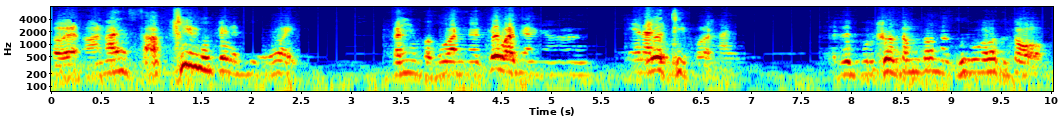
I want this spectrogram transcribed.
હવે આના સાક્ષી રૂપે હોય. કઈ ભગવાન ને કેવા એટલે પુરુષોત્તમ તો નથી ઓળખતો.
